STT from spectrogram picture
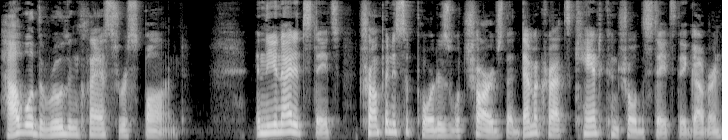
How will the ruling class respond? In the United States, Trump and his supporters will charge that Democrats can't control the states they govern,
